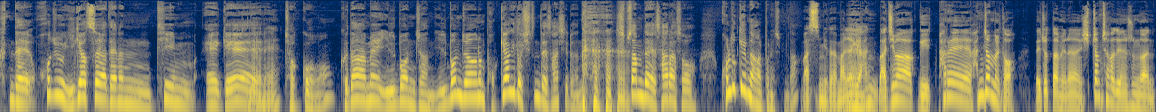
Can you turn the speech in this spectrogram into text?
근데 호주 이겼어야 되는 팀에게 네네. 졌고 그 다음에 일본전 일본전은 복귀하기 도 싫은데 사실은 13대 4라서 콜드 게임 당할 뻔했습니다. 맞습니다. 만약에 네. 한 마지막 그 8회 한 점을 더 내줬다면은 10점 차가 되는 순간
